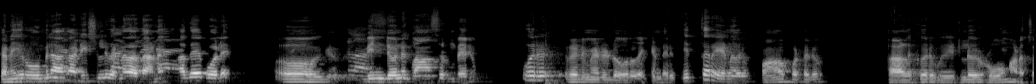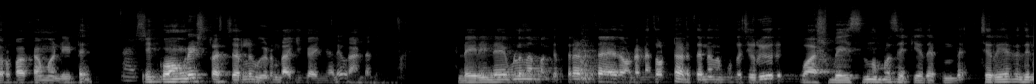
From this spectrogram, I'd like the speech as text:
കാരണം ഈ റൂമിൽ ആകെ അഡീഷണൽ വരുന്നത് അതാണ്. അതേപോലെ വിൻഡോന് ഗ്ലാസ് ഉണ്ടെങ്കിലും ഒരു റെഡിമെയ്ഡ് ഡോർ വെക്കേണ്ടി വരും ഇത്രയാണ് ഒരു പാവപ്പെട്ട ഒരു ആൾക്ക് ഒരു വീട്ടിൽ ഒരു റൂം അടച്ചുറപ്പാക്കാൻ വേണ്ടിയിട്ട് ഈ കോൺക്രീറ്റ് സ്ട്രക്ചറിൽ വീടുണ്ടാക്കി കഴിഞ്ഞാൽ വേണ്ടത്. ഡൈനിങ് ടേബിൾ നമുക്ക് ഇത്ര അടുത്തായതുകൊണ്ട് തന്നെ തൊട്ടടുത്ത് തന്നെ നമുക്ക് ചെറിയൊരു വാഷ് ബേസ് നമ്മൾ സെറ്റ് ചെയ്തിട്ടുണ്ട്. ചെറിയ ഇതിൽ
